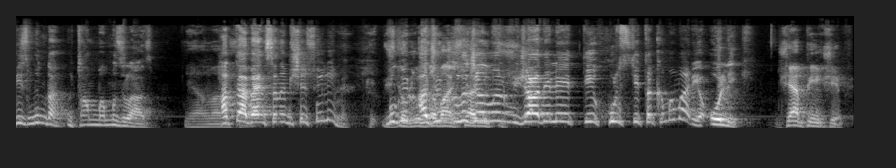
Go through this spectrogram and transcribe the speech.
Biz bundan utanmamız lazım. İnanılmaz. Hatta ben sana bir şey söyleyeyim mi? Bugün 79'da Acun Ilıcalı'nın mücadele ettiği Hulsti takımı var ya o lig. Championship.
